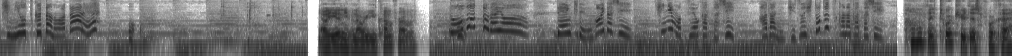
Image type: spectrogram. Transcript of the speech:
君を作ったのは誰？お oh, you didn't even know where you come from. ロボットだよ電気で動いたし火にも強かったし肌に傷一つつかなかったし Oh, they tortured this poor guy.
